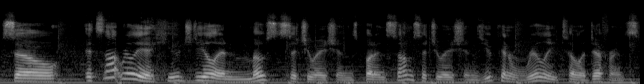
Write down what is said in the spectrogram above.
So it's not really a huge deal in most situations, but in some situations you can really tell a difference.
